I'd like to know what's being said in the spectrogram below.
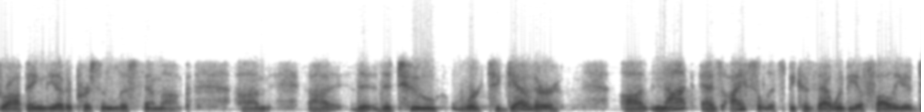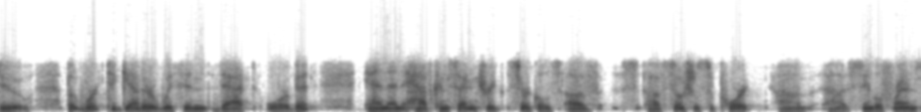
dropping, the other person lifts them up um, uh, the, the two work together uh, not as isolates because that would be a folly deux, but work together within that orbit and then have concentric circles of, of social support. Um, uh, single friends,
